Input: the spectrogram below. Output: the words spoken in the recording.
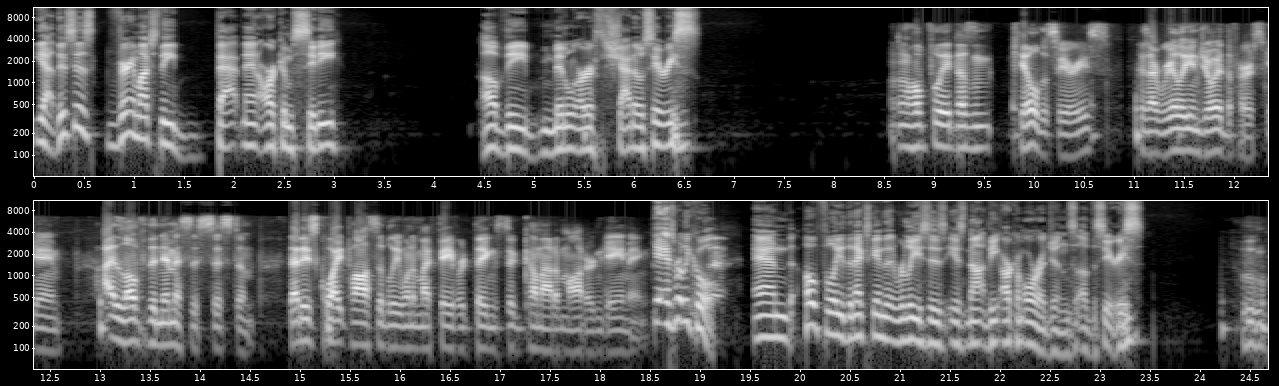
Yeah, this is very much the Batman Arkham City of the Middle Earth Shadow series. Hopefully, it doesn't kill the series because I really enjoyed the first game. I love the Nemesis system. That is quite possibly one of my favorite things to come out of modern gaming. Yeah, it's really cool. And hopefully, the next game that releases is not the Arkham Origins of the series. Ooh.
